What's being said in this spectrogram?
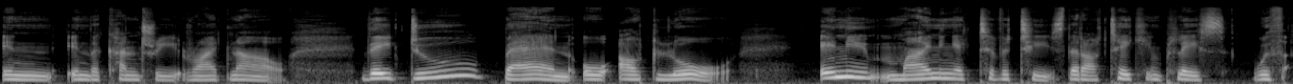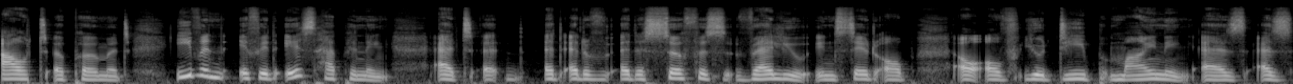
in in the country right now, they do ban or outlaw any mining activities that are taking place without a permit, even if it is happening at at, at, a, at a surface value instead of of your deep mining as as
